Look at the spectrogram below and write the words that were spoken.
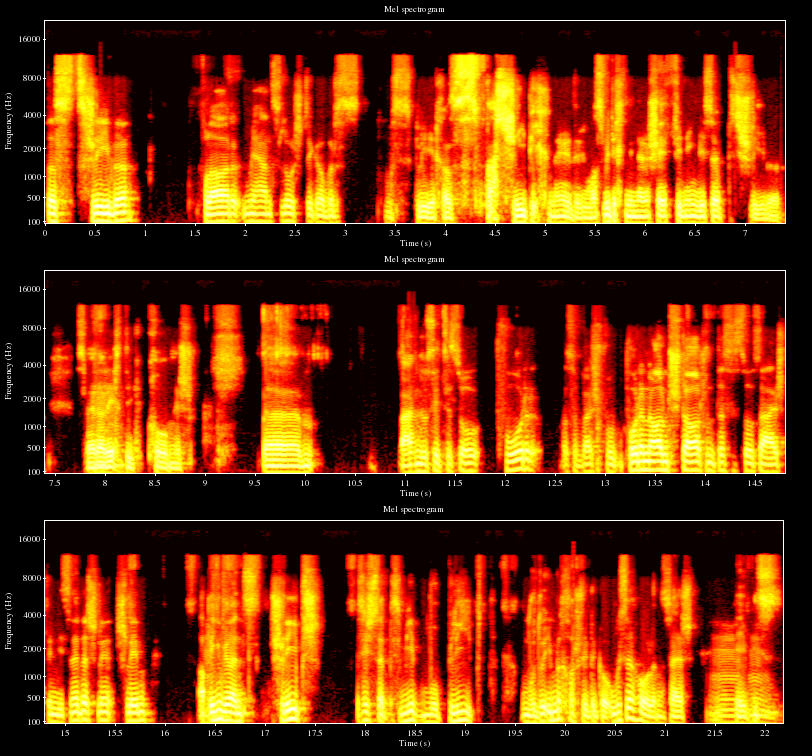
das zu schreiben. Klar, wir haben es lustig, aber es muss es gleich. Also, was schreibe ich nicht? Was will ich meiner Chefin irgendwie so etwas schreiben? Das wäre Mhm. richtig komisch. Ähm, wenn du es jetzt so vor, also weißt, vor, vor allem stehst und das so sagst, finde ich es nicht schli schlimm. Aber irgendwie, wenn du es schreibst, es ist so etwas, wie, wo bleibt und wo du immer kannst wieder rausholen und sagst, hey, Mhm. was,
